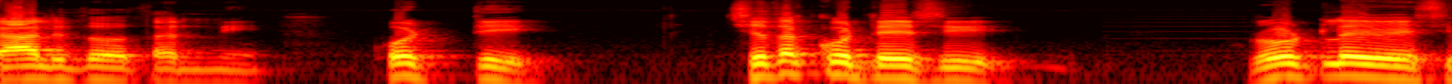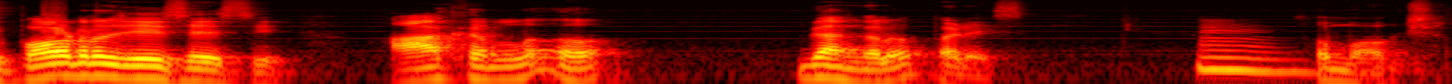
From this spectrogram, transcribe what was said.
కాలితో తన్ని కొట్టి చితక్కొట్టేసి రోట్లో వేసి పౌడర్ చేసేసి ఆఖరిలో గంగలో పడేసి. సో మోక్షం.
